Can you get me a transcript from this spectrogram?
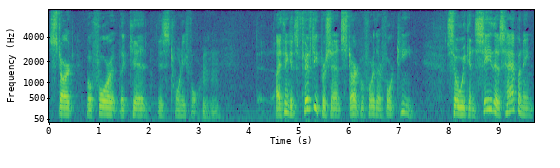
start before the kid is 24. Mhm. I think it's 50% start before they're 14. So we can see this happening,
